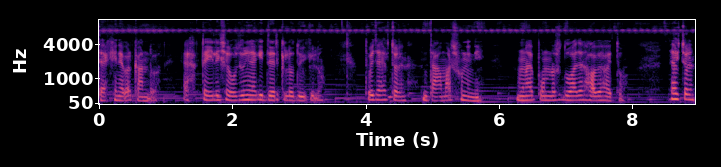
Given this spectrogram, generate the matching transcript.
দেখেন এবার কাণ্ড। এক একটা ইলিশের ওজনই নাকি দেড় কিলো দুই কিলো। তবে যাই হোক চলেন। দাম আর শুনিনি। মনে হয় পনেরোশো দু হাজার হবে হয়তো। যাই হোক চলেন।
